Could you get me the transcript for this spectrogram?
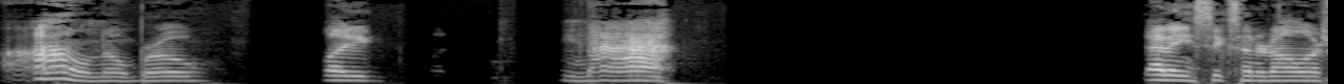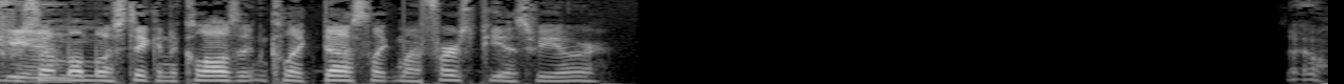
I don't know, bro. Like, nah. That ain't six hundred dollars for Yeah. something I'm gonna stick in the closet and collect dust like my first PSVR. So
